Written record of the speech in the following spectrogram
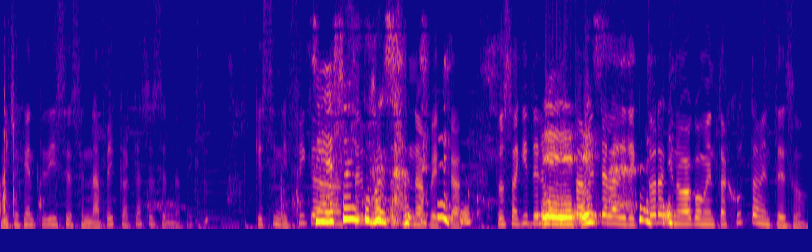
Mucha gente dice Cernapesca, ¿qué hace Cernapesca? ¿Qué significa sí, eso ser pesca? Entonces aquí tenemos eh, justamente a la directora que nos va a comentar justamente eso.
